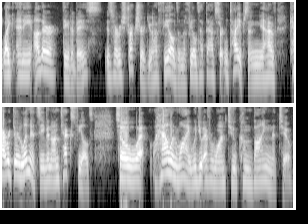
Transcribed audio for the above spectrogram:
like any other database, is very structured. You have fields, and the fields have to have certain types, and you have character limits even on text fields. So, how and why would you ever want to combine the two?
